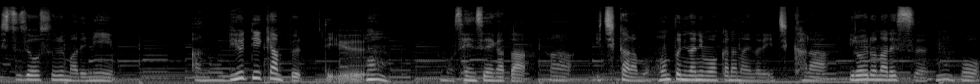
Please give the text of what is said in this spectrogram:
出場するまでにあのビューティーキャンプっていう、ん。もう先生方が一からもう本当に何もわからないので一からいろいろなレッスンを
